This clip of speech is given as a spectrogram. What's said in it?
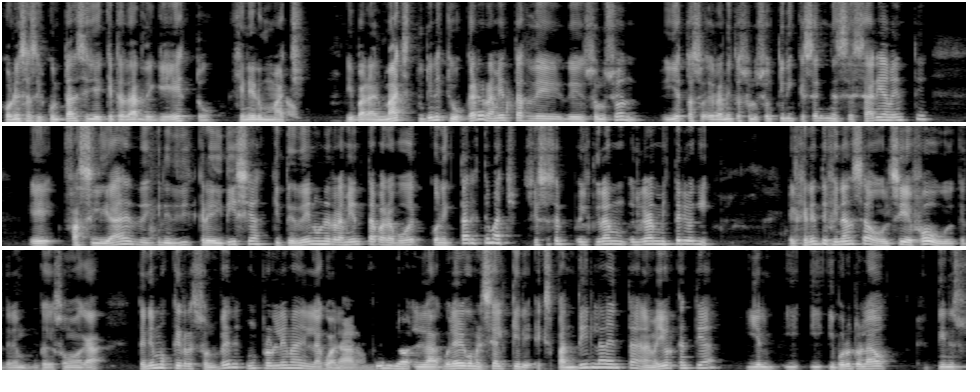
con esa circunstancia y hay que tratar de que esto genere un match. Y para el match tú tienes que buscar herramientas de, de solución y estas herramientas de solución tienen que ser necesariamente eh, facilidades de crediticias que te den una herramienta para poder conectar este match. Si ese es el, gran, el gran misterio aquí. El gerente de finanzas o el CFO que, tenemos, que somos acá, tenemos que resolver un problema en la cual la, área comercial quiere expandir la venta a la mayor cantidad y, el, y, por otro lado tienes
